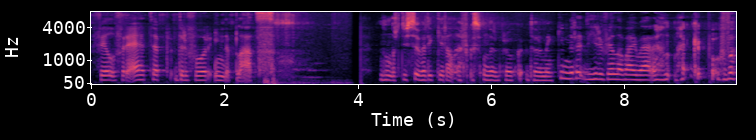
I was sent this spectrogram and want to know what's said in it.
veel vrijheid heb ervoor in de plaats. En ondertussen werd ik hier al even onderbroken door mijn kinderen, die hier veel lawaai waren aan het maken boven.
